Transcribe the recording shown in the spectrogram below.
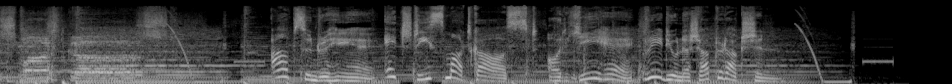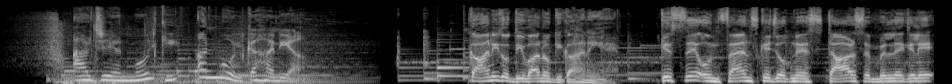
Smartcast. आप सुन रहे हैं एच डी स्मार्ट कास्ट और ये है रेडियो नशा प्रोडक्शन आरजे अनमोल की अनमोल कहानिया। कहानी तो दीवानों की कहानी है। किससे उन फैंस के जो अपने स्टार से मिलने के लिए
